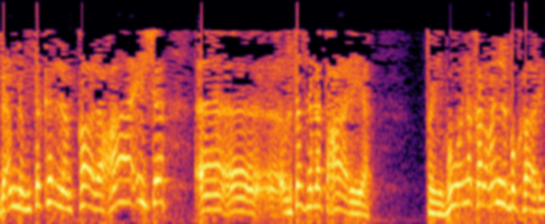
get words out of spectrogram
بأنه تكلم قال عائشة اغتسلت عارية. طيب هو نقل عن البخاري.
